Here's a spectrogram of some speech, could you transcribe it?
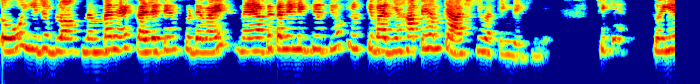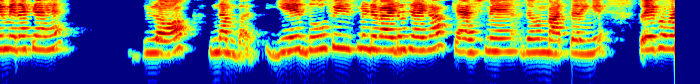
तो ये जो ब्लॉक नंबर है, कर लेते हैं इसको डिवाइड मैं यहाँ पे पहले लिख देती हूँ, फिर उसके बाद यहाँ पे हम कैश की वर्किंग देखेंगे। ठीक है? तो ये मेरा क्या है? Block number. ये दो फील्ड्स में डिवाइड हो जाएगा, कैश में जब हम बात करेंगे तो एक होगा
